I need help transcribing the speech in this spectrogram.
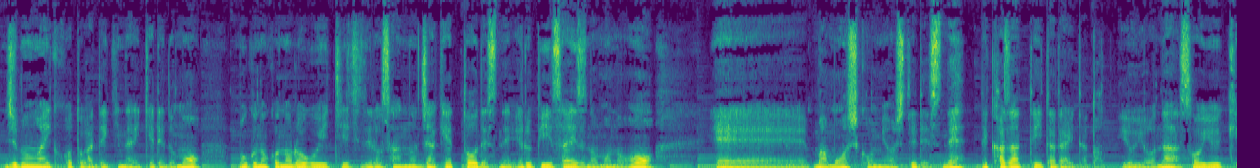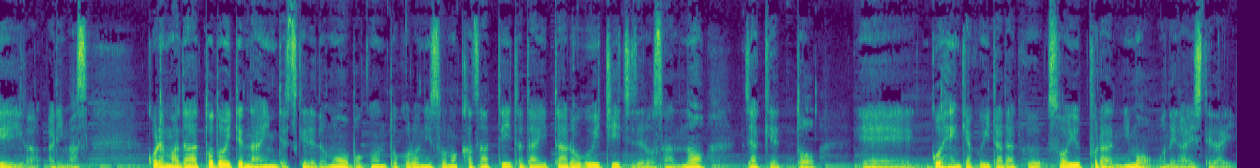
自分は行くことができないけれども僕のこのログ1103のジャケットをですね LP サイズのものをえー、まあ、申し込みをしてですねで飾っていただいたというようなそういう経緯があります。これまだ届いてないんですけれども僕のところにその飾っていただいたログ1103のジャケット、えー、ご返却いただくそういうプランにもお願いしてたり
